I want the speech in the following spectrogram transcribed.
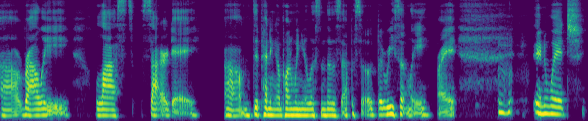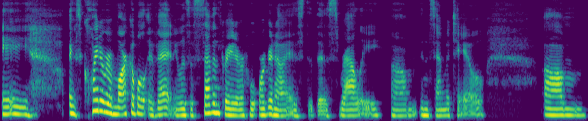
uh, rally last Saturday, um, depending upon when you listen to this episode, but recently, right, mm-hmm. in which a it was quite a remarkable event. It was a seventh grader who organized this rally um, in San Mateo. Um,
